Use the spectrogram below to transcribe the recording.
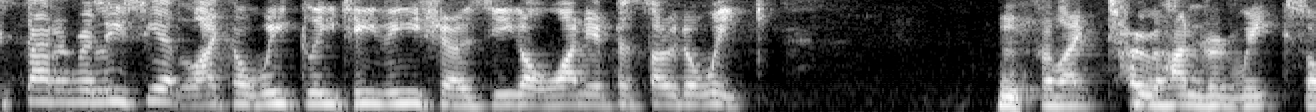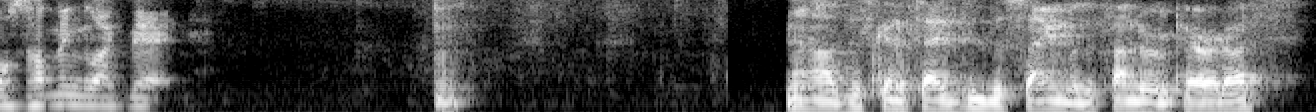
they started releasing it like a weekly TV show, so you got one episode a week Hmm. for like 200 weeks or something like that. No, I was just going to say, I did the same with the Thunder in Paradise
